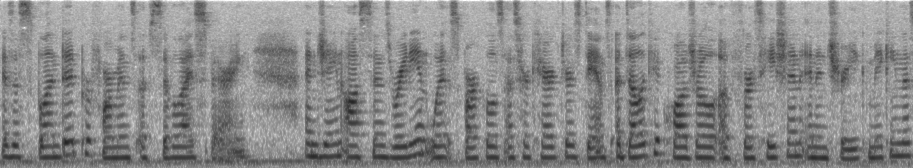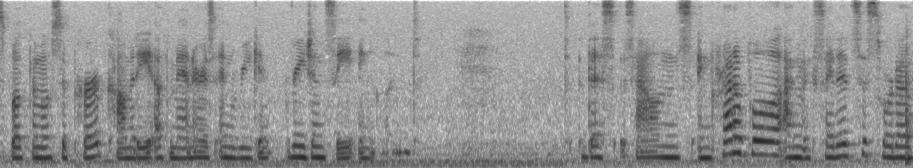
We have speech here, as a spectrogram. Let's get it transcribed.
is a splendid performance of civilized sparing and Jane Austen's radiant wit sparkles as her characters dance a delicate quadrille of flirtation and intrigue, making this book the most superb comedy of manners in Reg Regency England. This sounds incredible. I'm excited to sort of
